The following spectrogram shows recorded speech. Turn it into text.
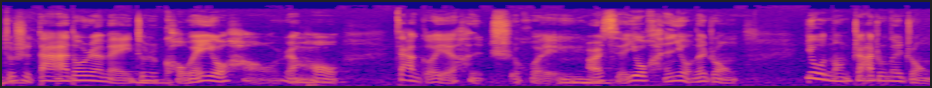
就是大家都认为就是口味又好，然后价格也很实惠，而且又很有那种又能抓住那种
